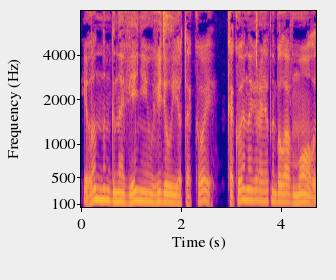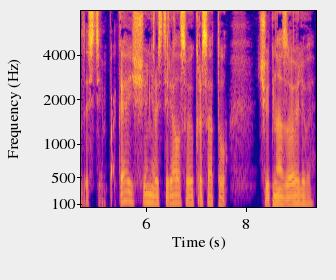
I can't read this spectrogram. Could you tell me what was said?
и он на мгновение увидел ее такой, какой она, вероятно, была в молодости, пока еще не растеряла свою красоту, чуть назойливая,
